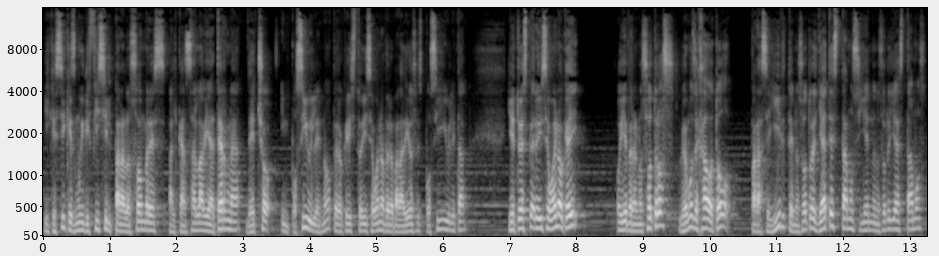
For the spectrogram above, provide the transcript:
y que sí que es muy difícil para los hombres alcanzar la vida eterna, de hecho imposible, ¿no? Pero Cristo dice, bueno, pero para Dios es posible y tal. Y entonces Pedro dice, bueno, ok, oye, pero nosotros lo hemos dejado todo para seguirte, nosotros ya te estamos siguiendo, nosotros ya estamos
